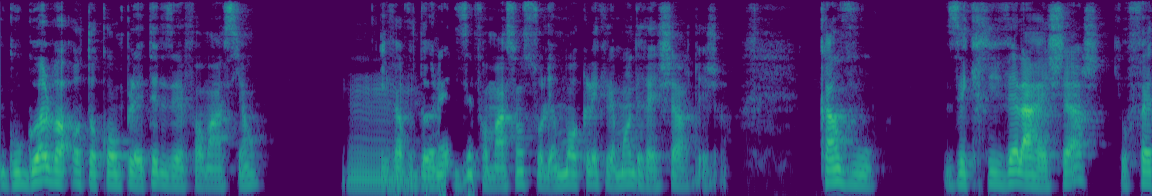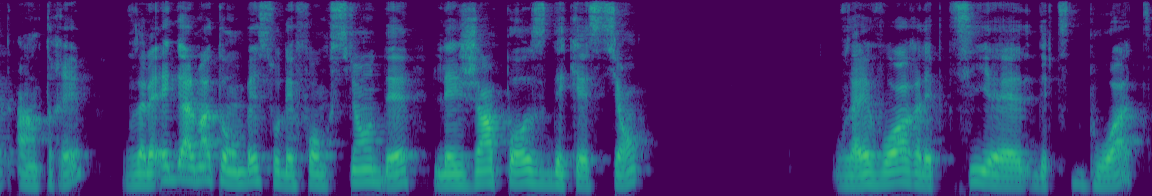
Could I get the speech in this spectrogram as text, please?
Google va autocompléter des informations. Il va vous Mhm. donner des informations sur les mots-clés que le monde recherche déjà. Quand vous écrivez la recherche, que vous faites entrer, vous allez également tomber sur des fonctions de les gens posent des questions. Vous allez voir des, petits, euh, des petites boîtes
